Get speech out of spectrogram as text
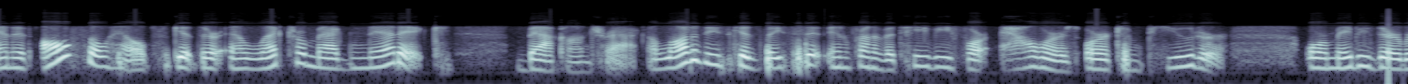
And it also helps get their electromagnetic back on track. A lot of these kids, they sit in front of a TV for hours or a computer, or maybe their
